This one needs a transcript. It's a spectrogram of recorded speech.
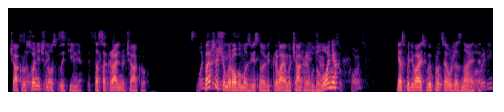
чакру сонячного сплетіння та сакральну чакру. Перше, що ми робимо, звісно, відкриваємо чакри у долонях. Я сподіваюся, ви про це вже знаєте.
